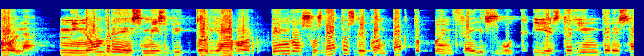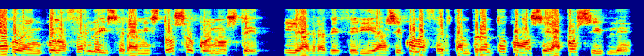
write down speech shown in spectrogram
Hola, mi nombre es Miss Victoria Abor. Tengo sus datos de contacto en Facebook y estoy interesado en conocerle y ser amistoso con usted. Le agradecería si conocer tan pronto como sea posible.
